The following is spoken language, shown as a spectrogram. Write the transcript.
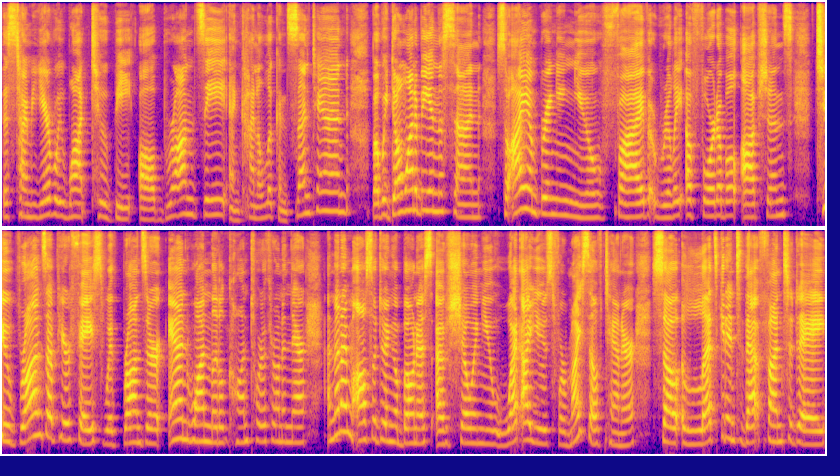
This time of year, we want to be all bronzy and kind of looking suntanned, but we don't want to be in the sun. So I am bringing you five really affordable options to bronze up your face with bronzer and one little contour thrown in there. And then I'm also doing a bonus of showing you what I use for my self tanner. So let's get into that fun today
